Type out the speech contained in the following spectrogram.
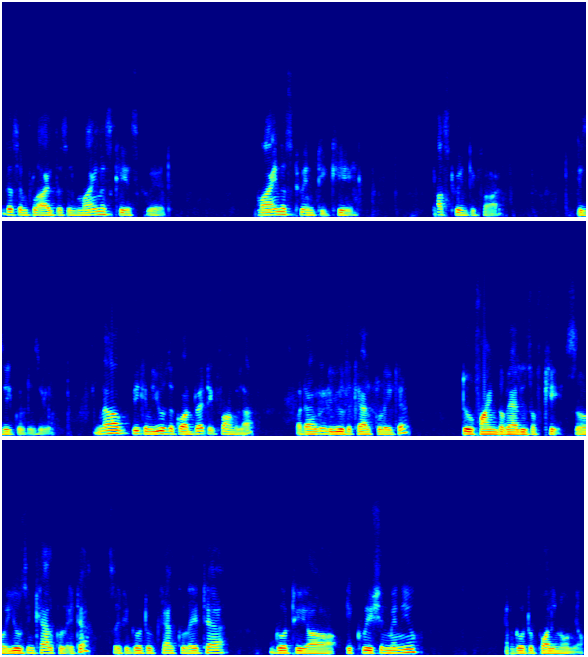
this implies this is minus k squared minus 20k plus 25 is equal to 0. Now we can use the quadratic formula, but I'm going to use a calculator to find the values of k. So using calculator, so if you go to calculator, go to your equation menu and go to polynomial.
